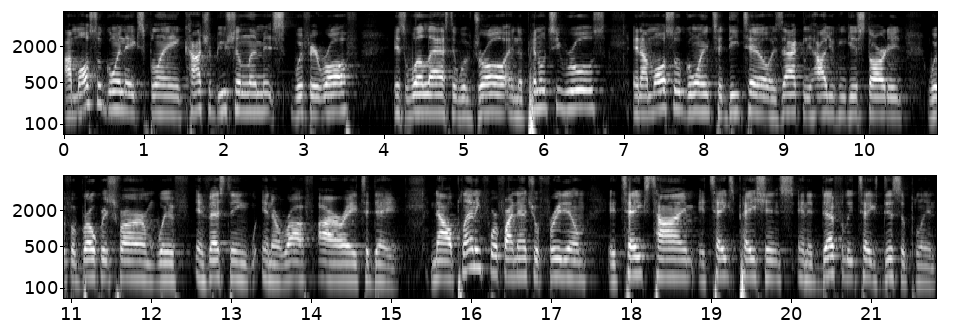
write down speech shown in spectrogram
I'm also going to explain contribution limits with a Roth as well as the withdrawal and the penalty rules. And I'm also going to detail exactly how you can get started with a brokerage firm with investing in a Roth IRA today. Now, planning for financial freedom, it takes time, it takes patience, and it definitely takes discipline.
